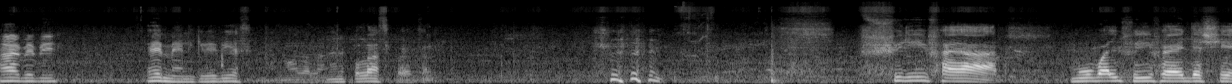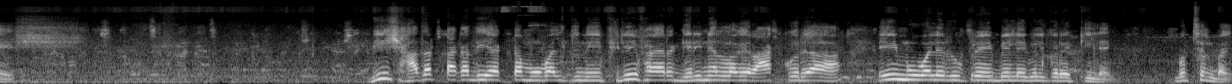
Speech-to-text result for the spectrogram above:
হাই বেবি এই ম্যানি কি বেবি আছে? পোলা আছে কয়েকজন ফ্রি ফায়ার মোবাইল ফ্রি ফায়ারটা শেষ। বিশ হাজার টাকা দিয়ে একটা মোবাইল কিনে ফ্রি ফায়ার গেরিনার লগে রাগ করে এই মোবাইলের উপরে বেলেবেল করে কিলাই বুঝছেন ভাই?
